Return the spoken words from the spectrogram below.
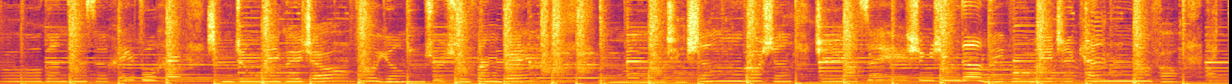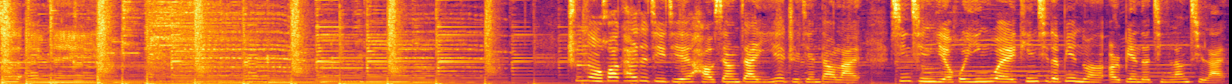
不管天色黑不黑，心中玫瑰就不用处处防备。无情深不深，只要醉醺醺花开的季节，好像在一夜之间到来，心情也会因为天气的变暖而变得晴朗起来。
